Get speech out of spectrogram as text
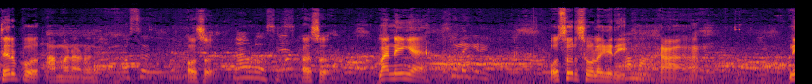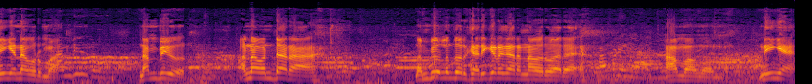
திருப்பூர் ஆமாம் நான். ஒசூர். ஒசூர். நாங்களும் ஒசூர். ஒசூர். அம்மா நீங்கள் சூளகிரி. ஒசூர் சூளகிரி. ஆ. நீங்கள் என்ன ஊருமா நம்பியூர். அண்ணா வந்துட்டாரா? நம்பியூர்லேருந்து ஒரு கறிக்கடைக்கார அண்ணா வருவார். ஆமாம் ஆமாம் ஆமாம் நீங்கள்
